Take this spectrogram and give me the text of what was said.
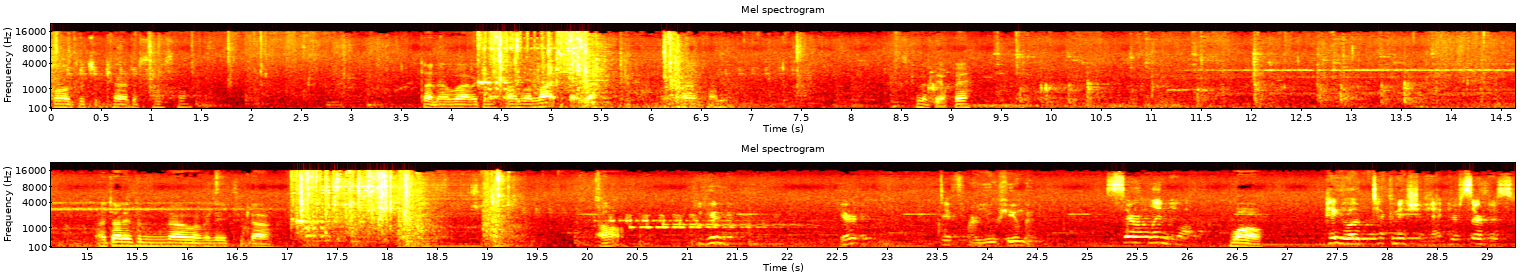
four digit code of some sort. Don't know where we're gonna find one like, but yeah. I'll find it. It's gonna be up here. I don't even know where we need to go. Oh, You. You're different. Are you human? Sarah Lindwall, whoa. payload technician at your service.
